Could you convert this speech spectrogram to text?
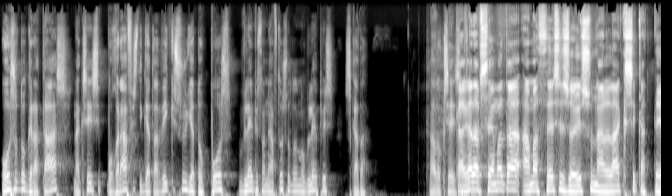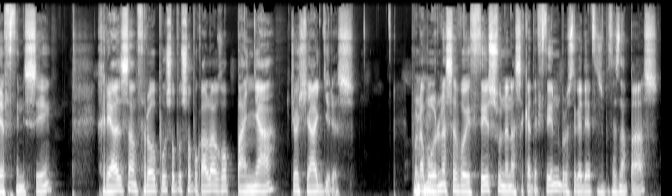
Όσο τον κρατάς, να ξέρεις, υπογράφεις την καταδίκη σου για το πώς βλέπεις τον εαυτό σου όταν τον βλέπεις σκατά. Να το ξέρεις. Κακά τα ψέματα, άμα θες η ζωή σου να αλλάξει κατεύθυνση, χρειάζεσαι ανθρώπους όπως σου αποκαλώ εγώ πανιά και όχι άγκυρες. Που να Μμμ. μπορούν να σε βοηθήσουν να σε κατευθύνουν προς την κατεύθυνση που θες να πας.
